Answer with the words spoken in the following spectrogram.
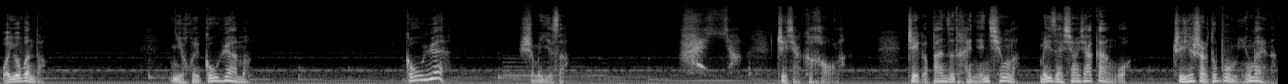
我又问道：“你会勾院吗？”勾院，什么意思？哎呀，这下可好了，这个班子太年轻了，没在乡下干过，这些事儿都不明白呢。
